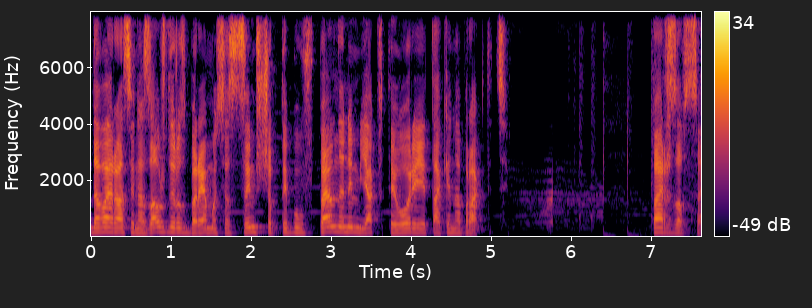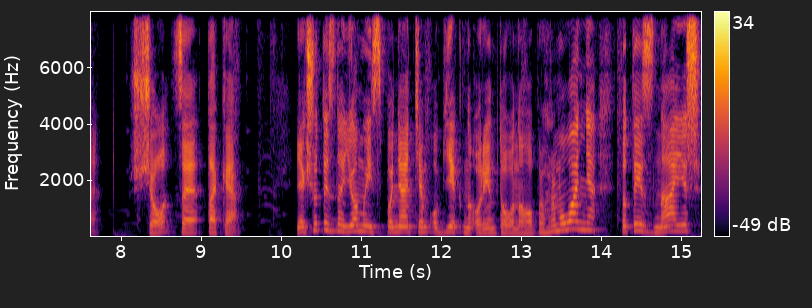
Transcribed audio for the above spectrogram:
Давай раз і назавжди розберемося з цим, щоб ти був впевненим як в теорії, так і на практиці. Перш за все, що це таке? Якщо ти знайомий з поняттям об'єктно орієнтованого програмування, то ти знаєш,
